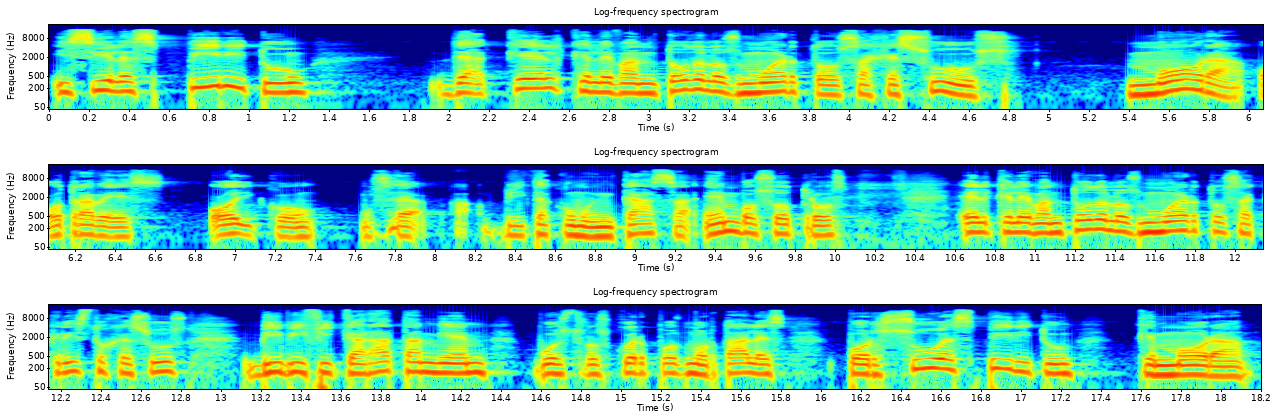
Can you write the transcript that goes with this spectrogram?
Y si el Espíritu de aquel que levantó de los muertos a Jesús mora otra vez, oico, o sea, habita como en casa en vosotros, el que levantó de los muertos a Cristo Jesús vivificará también vuestros cuerpos mortales por su Espíritu que mora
